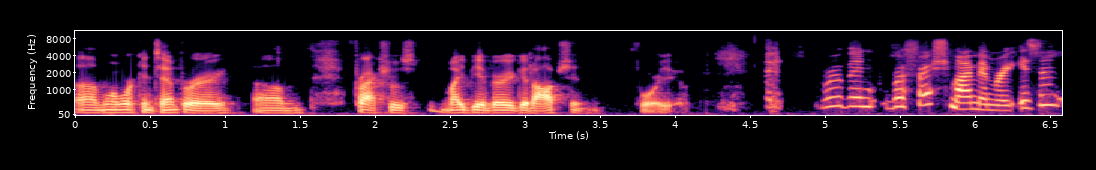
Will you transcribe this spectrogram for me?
um, or more contemporary, um, fractures might be a very good option for you. Rubin, refresh my memory. Isn't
